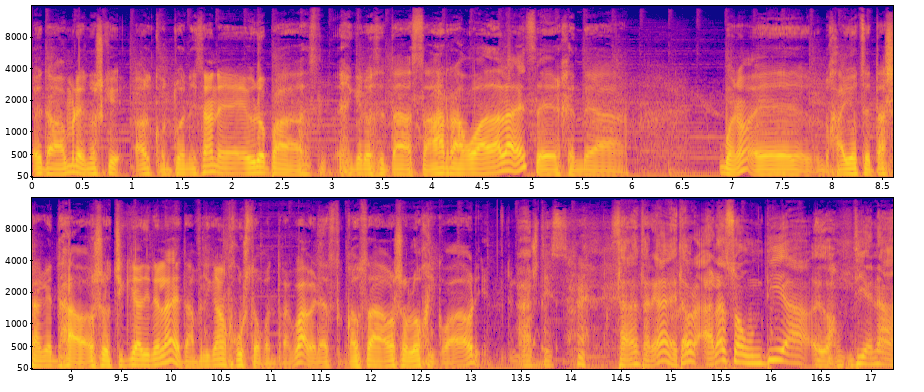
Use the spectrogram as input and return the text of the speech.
Eta, hombre, noski, al kontuan izan, e, Europa e, geroz eta zaharragoa dala, ez, e, jendea, bueno, e, jaiotze tasak eta oso txikia direla, eta Afrikan justo kontrakoa, beraz, gauza oso logikoa da hori. Guztiz. Zalantzarea, eta hor, arazoa hundia, edo hundiena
